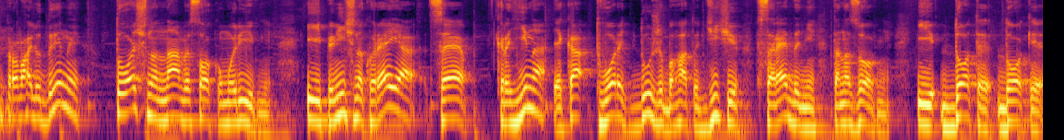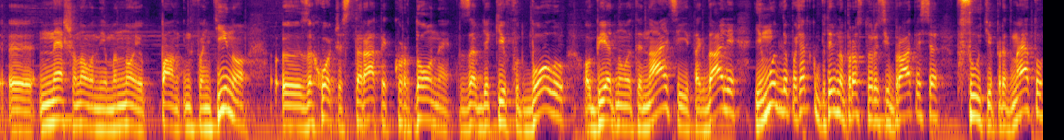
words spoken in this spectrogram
права людини точно на високому рівні. І Північна Корея це країна, яка творить дуже багато дічі всередині та назовні. І доти, доки е, не шанований мною пан Інфантіно е, захоче стирати кордони завдяки футболу, об'єднувати нації і так далі. Йому для початку потрібно просто розібратися в суті предмету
